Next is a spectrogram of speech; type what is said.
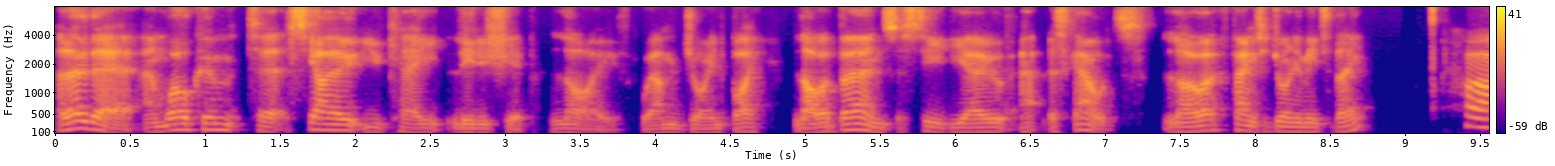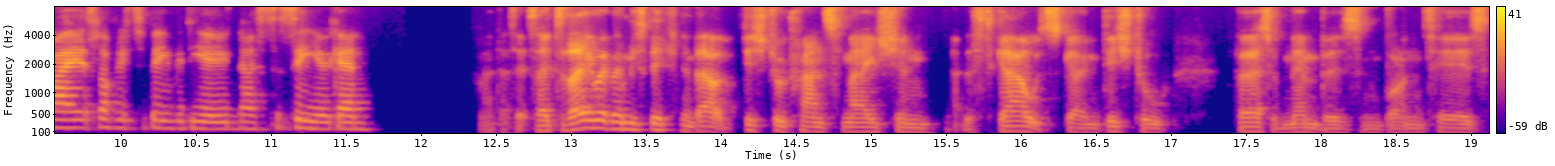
Hello there, and welcome to CIO UK Leadership Live, where I'm joined by Lara Burns, the CDO at the Scouts. Laura, thanks for joining me today. Hi, it's lovely to be with you. Nice to see you again. Fantastic. So today we're going to be speaking about digital transformation at the Scouts, going digital first with members and volunteers.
